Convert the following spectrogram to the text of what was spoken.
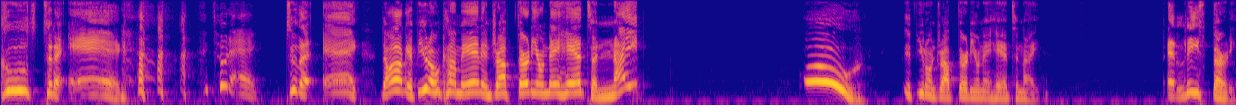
goose to the egg. To the egg. To the egg. Dog, if you don't come in and drop 30 on their head tonight, woo! If you don't drop 30 on their head tonight, at least 30.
